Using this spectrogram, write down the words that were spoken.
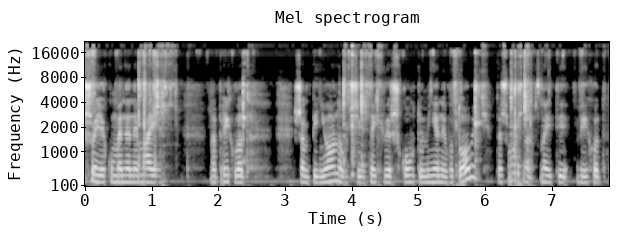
Що, як у мене немає, наприклад, шампіньйонів чи тих вершков, то мені не готовить. Теж можна знайти виход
